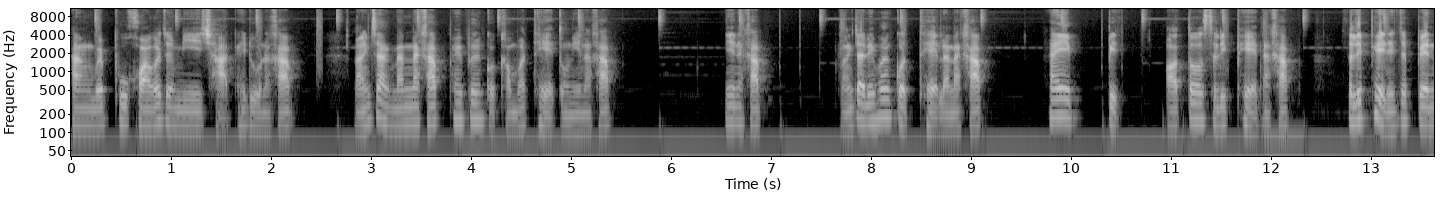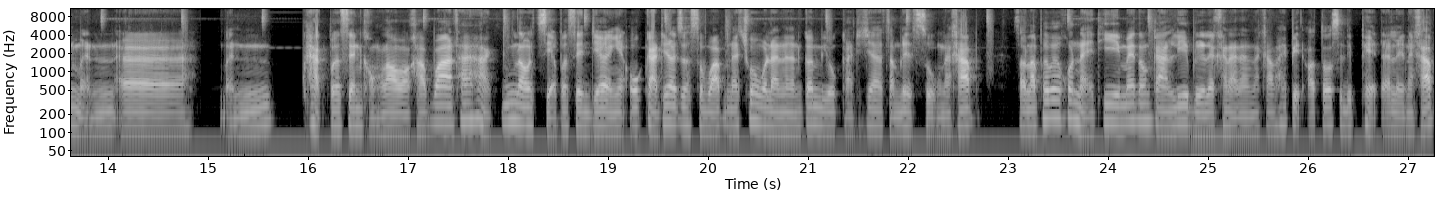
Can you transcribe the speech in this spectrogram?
ทางเว็บ Poolcoin ก็จะมีชาร์ตให้ดูนะครับ หลังจากนั้นนะครับให้เพื่อนกดคำว่า trade ตรงนี้นะครับ นี่นะครับ หลังจากที่เพื่อนกด trade แล้วนะครับ ให้ปิด auto slip page นะครับ slip page นี้จะเป็นเหมือนเอ่อ เหมือนหักเปอร์เซ็นต์ของเราอะครับว่าถ้าหากยิ่งเราเสียเปอร์เซ็นต์เยอะอย่างเงี้ยโอกาสที่เราจะ swap นะช่วงเวลานั้นก็มีโอกาสที่จะสำเร็จสูงนะครับสำหรับเพื่อนๆคนไหนที่ไม่ต้องการรีบหรืออะไรขนาดนั้นนะครับ ให้ปิด auto slip page ได้เลยนะครับ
